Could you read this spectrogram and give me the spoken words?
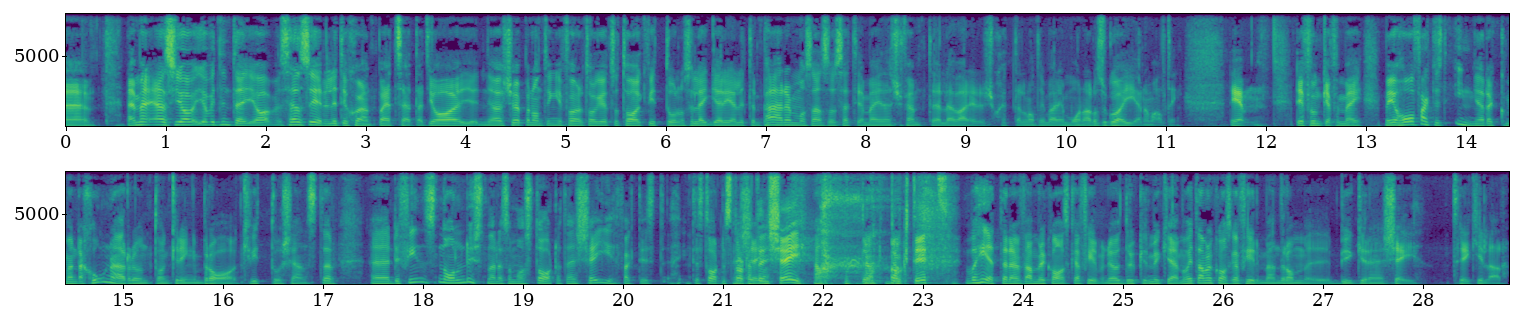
Eh, nej men alltså jag, jag vet inte. Jag, sen så är det lite skönt på ett sätt att jag, när jag köper någonting i företaget så tar jag kvitton och så lägger jag det i en liten pärm och sen så sätter jag mig den 25 eller varje, eller 26 eller någonting varje månad och så går jag igenom allting. Det, det funkar för mig. Men jag har faktiskt inga rekommendationer runt omkring bra kvittotjänster. Eh, det finns någon lyssnare som har startat en tjej faktiskt. Inte startat, Startat en tjej. en tjej. Duktigt. Vad heter den amerikanska filmen? Jag har druckit mycket här. Men vad heter den amerikanska filmen där de bygger en tjej? Tre killar.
